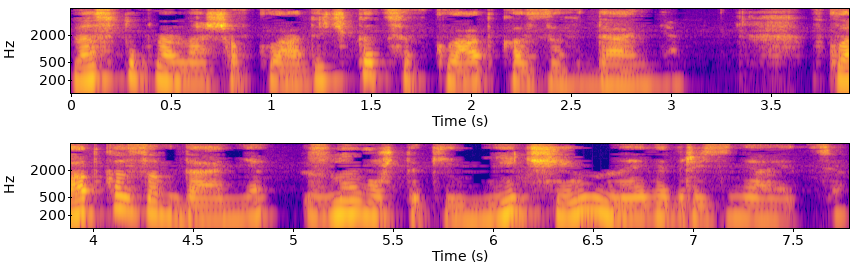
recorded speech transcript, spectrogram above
Наступна наша вкладочка це вкладка Завдання. Вкладка завдання, знову ж таки, нічим не відрізняється.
